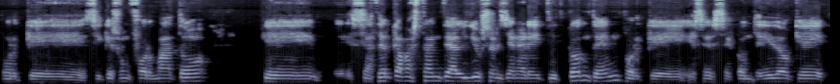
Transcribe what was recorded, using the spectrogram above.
porque sí que es un formato que eh, se acerca bastante al user generated content, porque es ese contenido que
